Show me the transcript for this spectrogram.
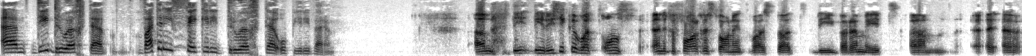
Ehm um, die droogte, watter effek het die droogte op hierdie wurm? Ehm um, die die risiko wat ons in gevaar gestaan het was dat die wurm het ehm um,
